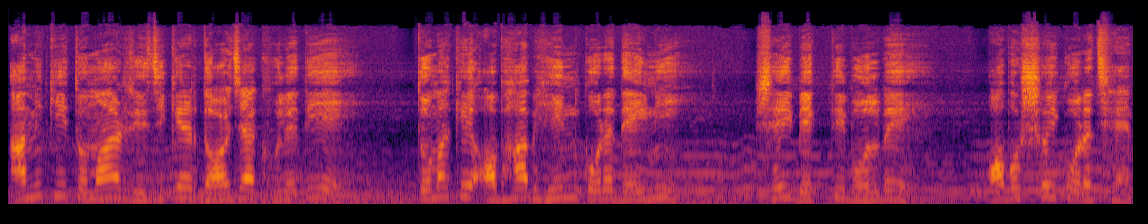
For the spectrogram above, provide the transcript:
আমি কি তোমার রিজিকের দরজা খুলে দিয়ে তোমাকে অভাবহীন করে দেইনি? সেই ব্যক্তি বলবে, অবশ্যই করেছেন।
